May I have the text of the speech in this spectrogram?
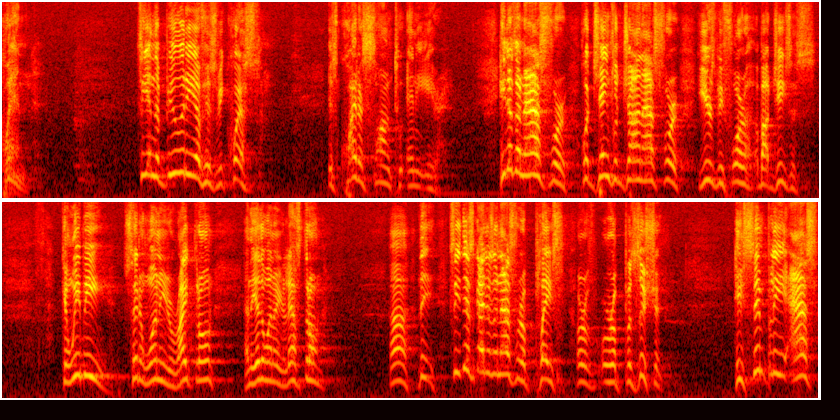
when? See, and the beauty of his request is quite a song to any ear. He doesn't ask for what James and John asked for years before about Jesus. Can we be sitting one on your right throne and the other one on your left throne? Uh, the, see, this guy doesn't ask for a place or, or a position. He simply asks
